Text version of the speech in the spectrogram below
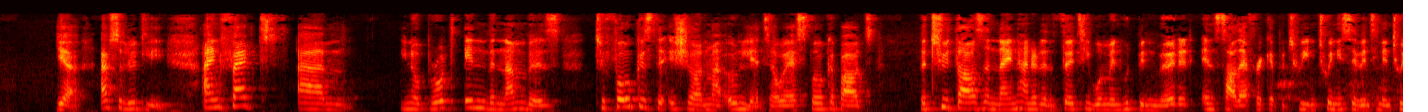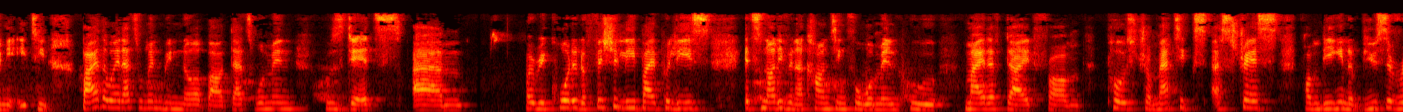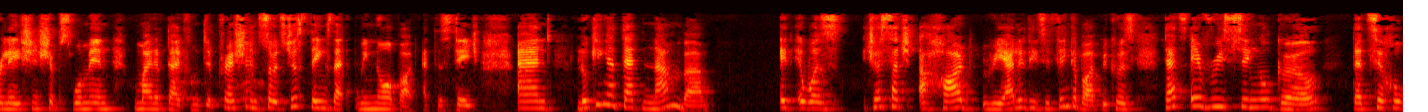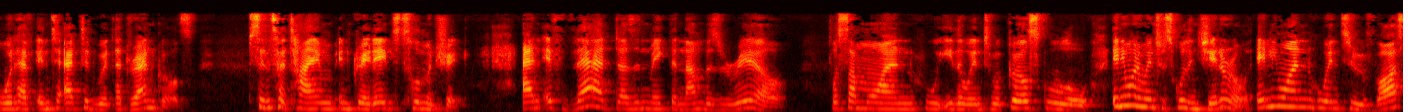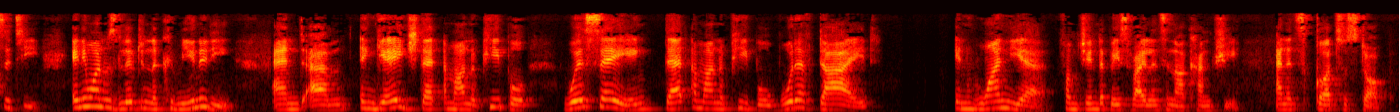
yeah, absolutely. I, in fact, um, you know, brought in the numbers to focus the issue on my own letter, where I spoke about the 2,930 women who'd been murdered in South Africa between 2017 and 2018. By the way, that's women we know about. That's women whose deaths um, were recorded officially by police. It's not even accounting for women who might have died from post-traumatic uh, stress, from being in abusive relationships, women who might have died from depression. So it's just things that we know about at this stage. And looking at that number, it, it was just such a hard reality to think about because that's every single girl that Tsego would have interacted with at Rand Girls since her time in grade eight till matric. And if that doesn't make the numbers real for someone who either went to a girls' school or anyone who went to school in general, anyone who went to varsity, anyone who's lived in the community and um, engaged that amount of people, we're saying that amount of people would have died in one year from gender based violence in our country. And it's got to stop.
